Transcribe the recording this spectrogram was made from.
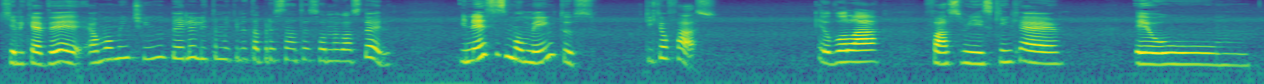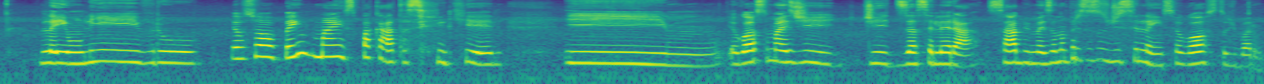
que ele quer ver, é o momentinho dele ali também que ele tá prestando atenção no negócio dele. E nesses momentos, o que, que eu faço? Eu vou lá, faço minha skincare, eu leio um livro, eu sou bem mais pacata assim que ele. E eu gosto mais de, de desacelerar, sabe? Mas eu não preciso de silêncio, eu gosto de barulho.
